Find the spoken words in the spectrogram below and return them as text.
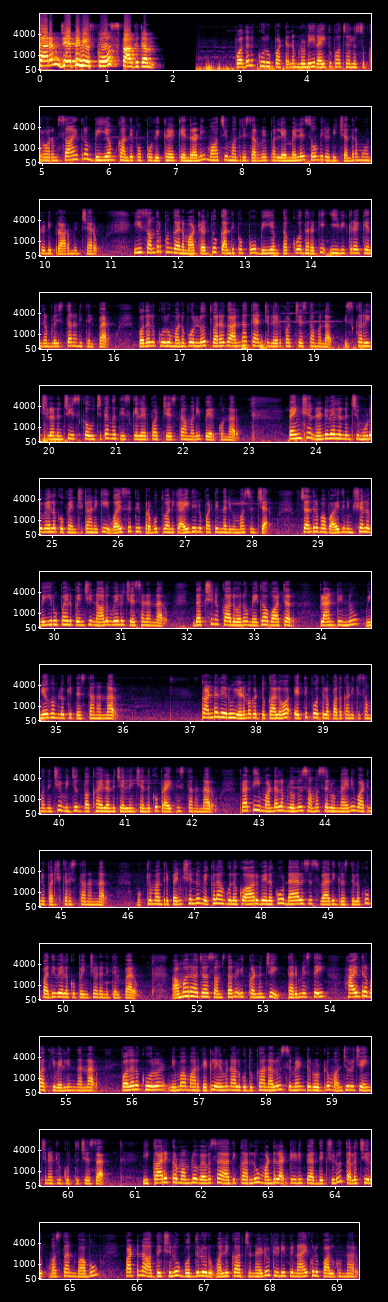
నమస్కారం. జేపీ న్యూస్కు స్వాగతం. పొదలకూరు పట్టణంలోని రైతు బజార్లో శుక్రవారం సాయంత్రం బియ్యం కందిపప్పు విక్రయ కేంద్రాన్ని మాజీ మంత్రి సర్వేపల్లి ఎమ్మెల్యే సోమిరెడ్డి చంద్రమోహన్ రెడ్డి ప్రారంభించారు. ఈ సందర్భంగా ఆయన మాట్లాడుతూ కందిపప్పు బియ్యం తక్కువ ధరకి ఈ విక్రయ కేంద్రంలో ఇస్తారని తెలిపారు. పొదలకూరు మనుబోల్లో త్వరగా అన్న క్యాంటీన్లు ఏర్పాటు చేస్తామన్నారు. ఇసుక రీచ్ల నుంచి ఇసుక ఉచితంగా తీసుకెళ్ళి ఏర్పాటు చేస్తామని పేర్కొన్నారు. పెన్షన్ రెండు వేల నుంచి మూడు వేలకు పెంచడానికి వైసీపీ ప్రభుత్వానికి ఐదేళ్ళు పట్టిందని విమర్శించారు. చంద్రబాబు ఐదు నిమిషాల్లో వెయ్యి రూపాయలు పెంచి నాలుగు వేలు చేశాడన్నారు. దక్షిణ కాలువను మెగా వాటర్ ప్లాంటిన్ను వినియోగంలోకి తెస్తానన్నారు. కండలేరు ఎడమగట్టు కాలువ ఎత్తిపోతల పథకానికి సంబంధించి విద్యుత్ బకాయిలను చెల్లించేందుకు ప్రయత్నిస్తానన్నారు. ప్రతి మండలంలోనూ సమస్యలున్నాయని వాటిని పరిష్కరిస్తానన్నారు. ముఖ్యమంత్రి పెన్షన్ను వికలాంగులకు ఆరు వేలకు డయాలసిస్ వ్యాధిగ్రస్తులకు పదివేలకు పెంచాడని తెలిపారు. అమరాజా సంస్థను ఇక్కడి నుంచి తరిమేస్తే హైదరాబాద్కి వెళ్ళిందన్నారు. పొదలకూరు నిమ్మ మార్కెట్లో ఇరవై నాలుగు దుకాణాలు సిమెంట్ రోడ్లు మంజూరు చేయించినట్లు గుర్తు చేశారు. ఈ కార్యక్రమంలో వ్యవసాయ అధికారులు మండల టీడీపీ అధ్యక్షుడు తలచీరు మస్తాన్ బాబు పట్టణ అధ్యక్షులు బొద్దులూరు మల్లికార్జునాయుడు టీడీపీ నాయకులు పాల్గొన్నారు.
